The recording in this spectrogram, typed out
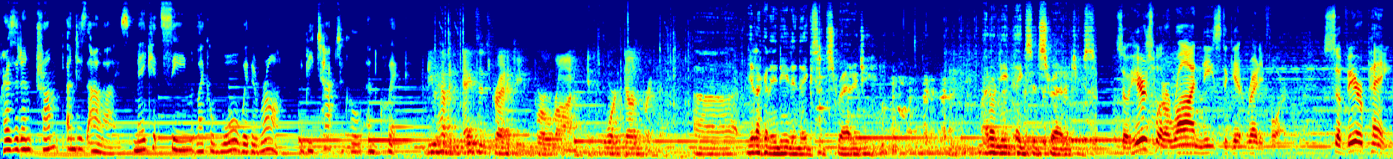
President Trump and his allies make it seem like a war with Iran would be tactical and quick. Do you have an exit strategy for Iran if war does break out? Uh, you're not going to need an exit strategy. I don't need exit strategies. So here's what Iran needs to get ready for severe pain.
